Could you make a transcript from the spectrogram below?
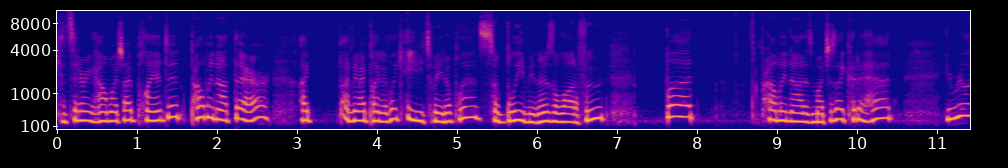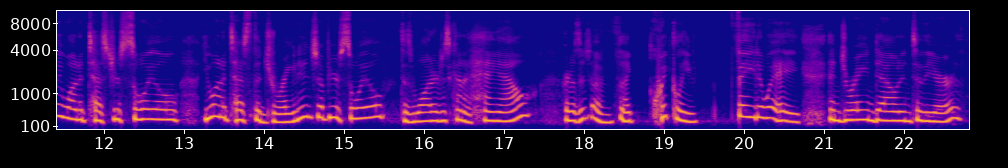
Considering how much I planted, probably not there. I I mean I planted like 80 tomato plants, so believe me, there's a lot of food, but probably not as much as I could have had you really want to test your soil. You want to test the drainage of your soil. Does water just kind of hang out, or does it uh, like quickly fade away and drain down into the earth?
